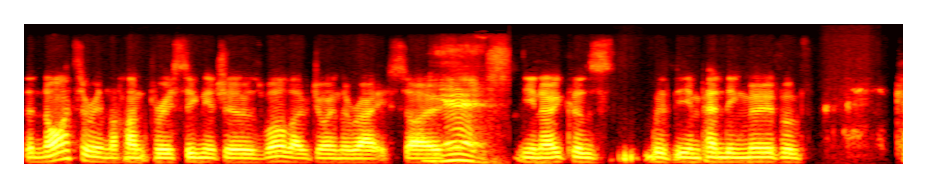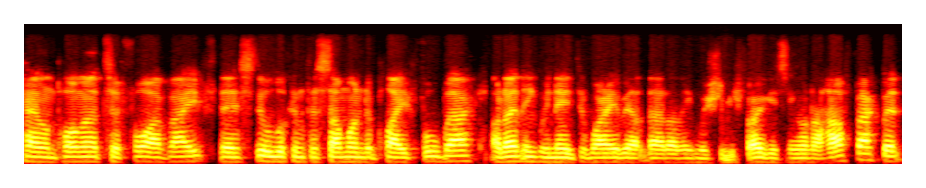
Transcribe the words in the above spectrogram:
the Knights are in the hunt for his signature as well. They've joined the race. So, yes, you know, because with the impending move of Kalyn Ponga to five eight. They're still looking for someone to play fullback. I don't think we need to worry about that. I think we should be focusing on a halfback, but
